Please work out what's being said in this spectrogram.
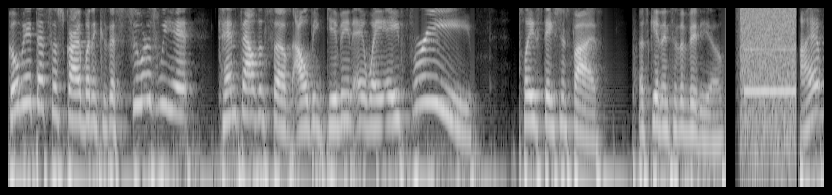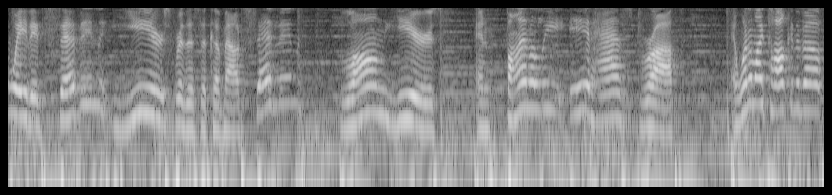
go hit that subscribe button because as soon as we hit 10,000 subs, I will be giving away a free PlayStation 5. Let's get into the video. I have waited seven years for this to come out. Seven long years. And finally, it has dropped. And what am I talking about?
